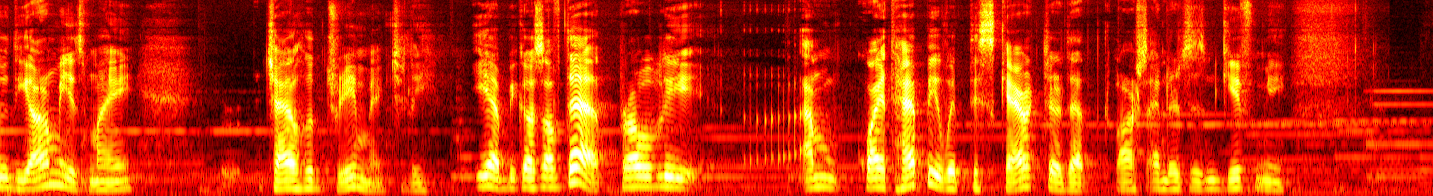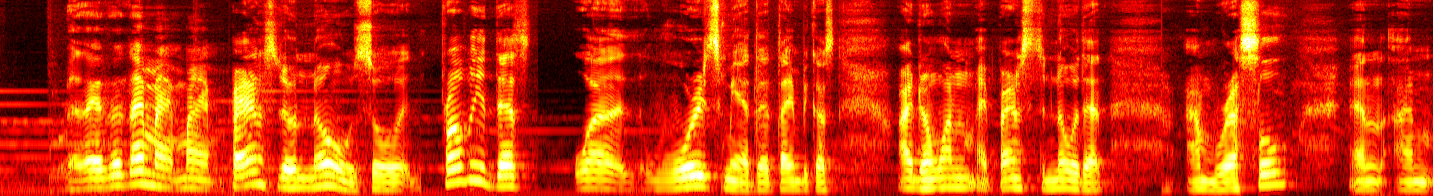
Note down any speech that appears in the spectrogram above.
Into the army is my childhood dream actually yeah because of that probably uh, I'm quite happy with this character that Lars Anderson gave me. But at that time, my, my parents don't know, so probably that's what worries me at that time because I don't want my parents to know that I'm wrestle and I'm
